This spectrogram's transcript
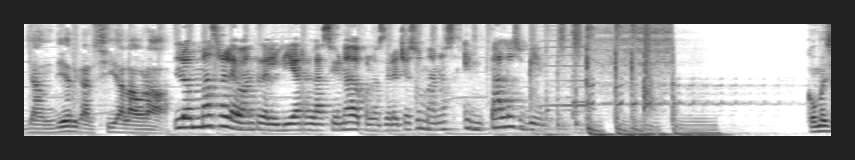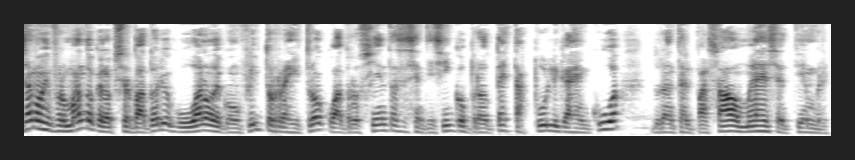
Yandier García Labrada. Lo más relevante del día relacionado con los derechos humanos en Palos Vientos. Comenzamos informando que el Observatorio Cubano de Conflictos registró 465 protestas públicas en Cuba durante el pasado mes de septiembre,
